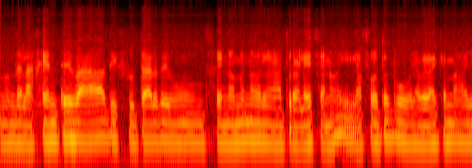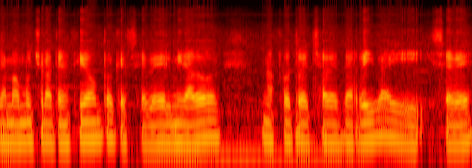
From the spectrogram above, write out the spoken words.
donde la gente va a disfrutar de un fenómeno de la naturaleza, ¿no? Y la foto, pues la verdad que me ha llamado mucho la atención porque se ve el mirador, una foto hecha desde arriba y, se ve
